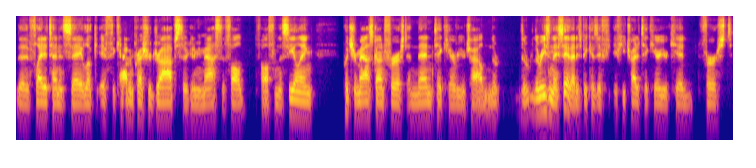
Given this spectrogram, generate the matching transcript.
the flight attendants say, look, if the cabin pressure drops, there are going to be masks that fall fall from the ceiling. Put your mask on first, and then take care of your child. And the, the, the reason they say that is because if, if you try to take care of your kid first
